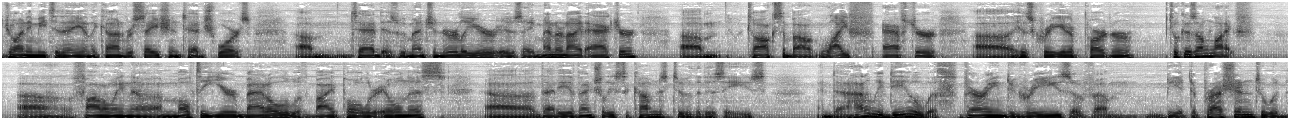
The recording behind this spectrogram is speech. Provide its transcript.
Joining me today in the conversation, Ted Swartz. Um, Ted, as we mentioned earlier, is a Mennonite actor um, who talks about life after uh, his creative partner took his own life. Uh, following a, a multi year battle with bipolar illness, uh, that he eventually succumbed to the disease. And uh, how do we deal with varying degrees of, um, be it depression to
